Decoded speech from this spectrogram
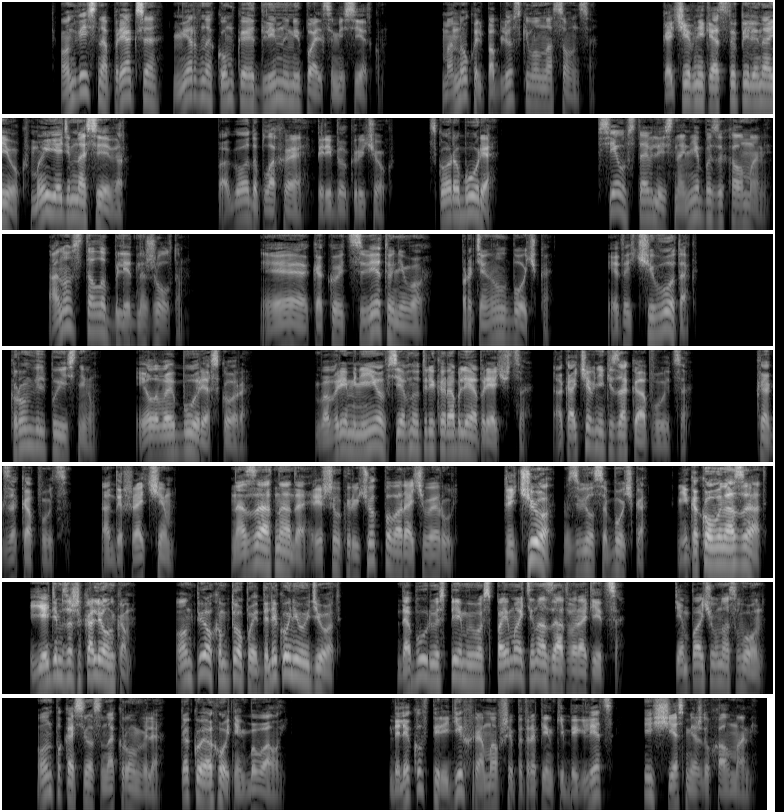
Он весь напрягся, нервно комкая длинными пальцами сетку. Монокль поблескивал на солнце. «Кочевники отступили на юг, мы едем на север». «Погода плохая», — перебил Крючок. «Скоро буря». Все уставились на небо за холмами. Оно стало бледно-желтым. «Э, какой цвет у него!» — протянул бочка. «Это чего так?» Кромвель пояснил. «Иловая буря скоро. Во время нее все внутри корабля прячутся, а кочевники закапываются. Как закапываются? А дышать чем? Назад надо, решил крючок, поворачивая руль. Ты чё? Взвился бочка. Никакого назад. Едем за шоколенком. Он пехом топает, далеко не уйдет. До бури успеем его споймать и назад воротиться. Тем паче у нас вон. Он покосился на Кромвеля. Какой охотник бывалый. Далеко впереди, хромавший по тропинке беглец, исчез между холмами.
